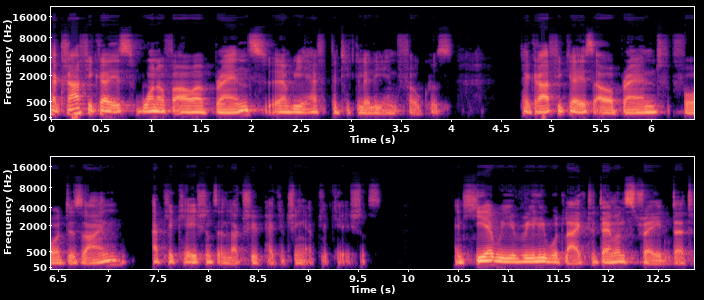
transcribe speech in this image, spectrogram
Pergraphica is one of our brands uh, we have particularly in focus. Pergraphica is our brand for design applications and luxury packaging applications. And here we really would like to demonstrate that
